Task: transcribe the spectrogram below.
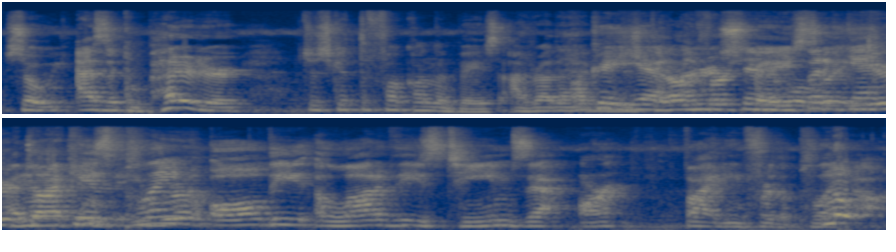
So as a competitor, just get the fuck on the base. I'd rather have Okay, you just yeah, get on first base. but again, you're and can- talking- He's playing all the a lot of these teams that aren't fighting for the playoffs. No,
